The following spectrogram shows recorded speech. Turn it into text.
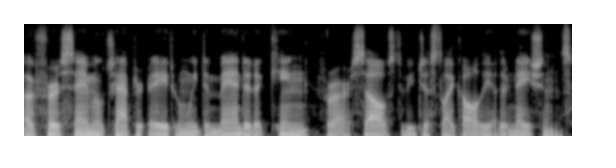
of 1 Samuel chapter 8 when we demanded a king for ourselves to be just like all the other nations.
